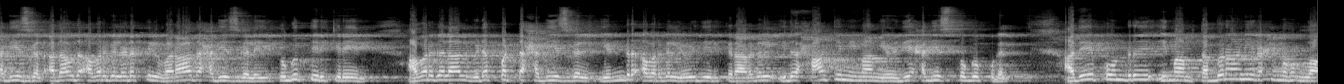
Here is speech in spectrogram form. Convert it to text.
ஹதீஸ்கள் அதாவது அவர்களிடத்தில் வராத ஹதீஸ்களை தொகுத்திருக்கிறேன். அவர்களால் விடப்பட்ட ஹதீஸ்கள் என்று அவர்கள் எழுதியிருக்கிறார்கள். இது ஹாக்கிம் இமாம் எழுதிய ஹதீஸ் தொகுப்புகள். அதே போன்று இமாம் தபுரானி ரஹிமஹுல்லா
